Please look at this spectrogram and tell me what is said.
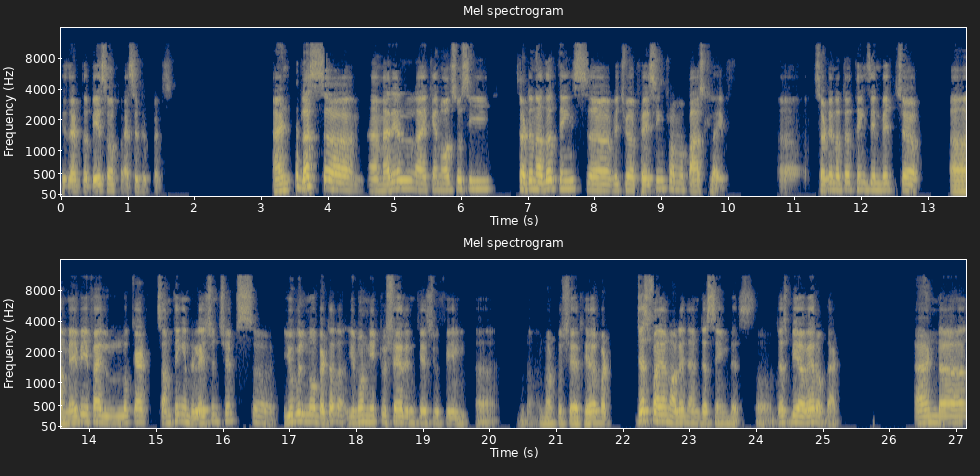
is at the base of acid reflex. And plus, uh, uh, Mariel, I can also see certain other things uh, which you are facing from a past life. Uh, certain other things in which uh, uh, maybe if I look at something in relationships, uh, you will know better. You don't need to share in case you feel uh, not to share here, but just for your knowledge, I'm just saying this. So just be aware of that. And uh,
